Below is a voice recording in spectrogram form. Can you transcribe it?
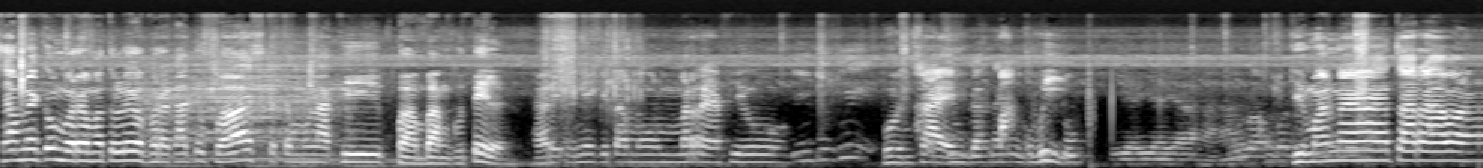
Assalamualaikum warahmatullahi wabarakatuh Bas. Ketemu lagi Bambang Kutil. Hari ini kita mau mereview bonsai Pak Wi. Gimana cara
